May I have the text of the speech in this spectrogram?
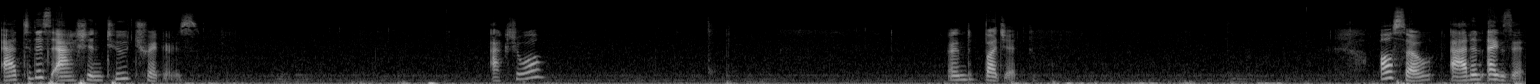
Add to this action two triggers. Actual and budget. Also, add an exit.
